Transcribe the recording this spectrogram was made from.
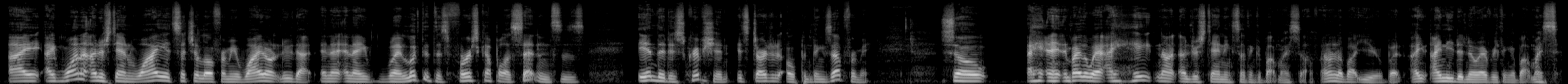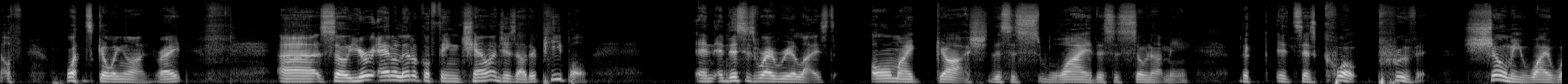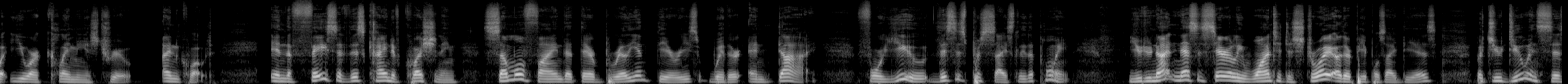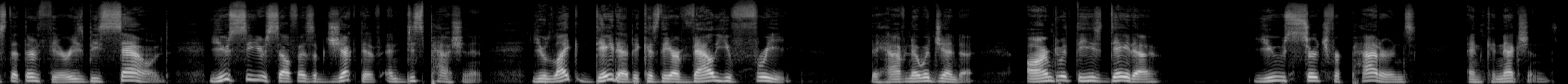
I, I want to understand why it's such a low for me, why I don't do that. And I, and I when I looked at this first couple of sentences in the description, it started to open things up for me. So, I, and by the way, I hate not understanding something about myself. I don't know about you, but I, I need to know everything about myself, what's going on, right? Uh, so your analytical thing challenges other people. And, and this is where I realized, oh my gosh, this is why this is so not me. The, it says, quote, prove it. Show me why what you are claiming is true. Unquote. In the face of this kind of questioning, some will find that their brilliant theories wither and die. For you, this is precisely the point. You do not necessarily want to destroy other people's ideas, but you do insist that their theories be sound. You see yourself as objective and dispassionate. You like data because they are value free. They have no agenda. Armed with these data, you search for patterns and connections.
